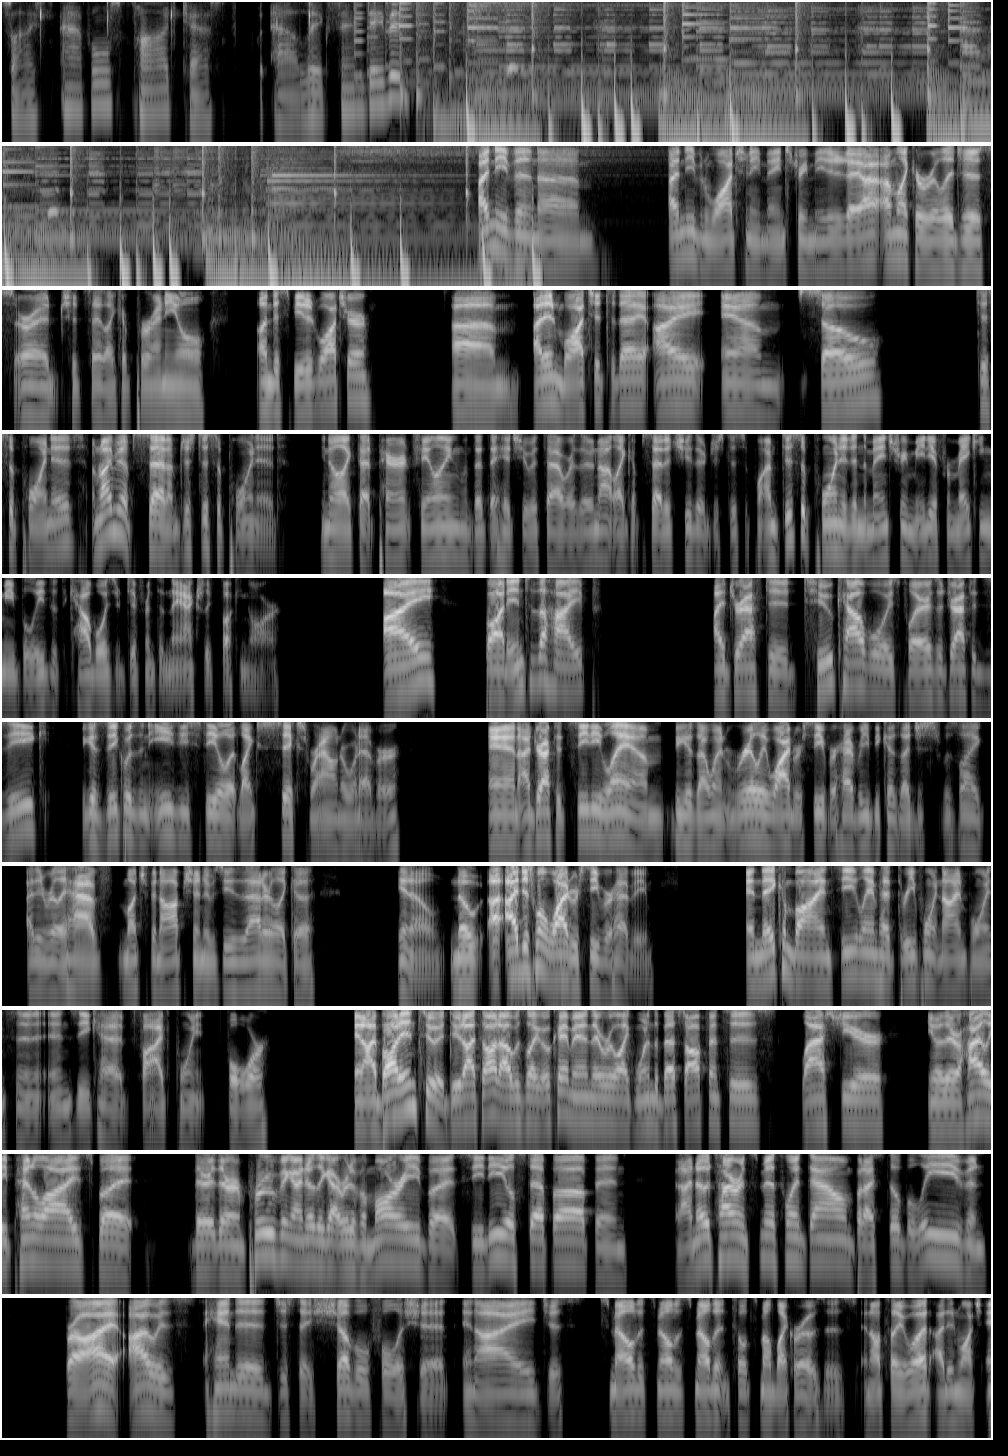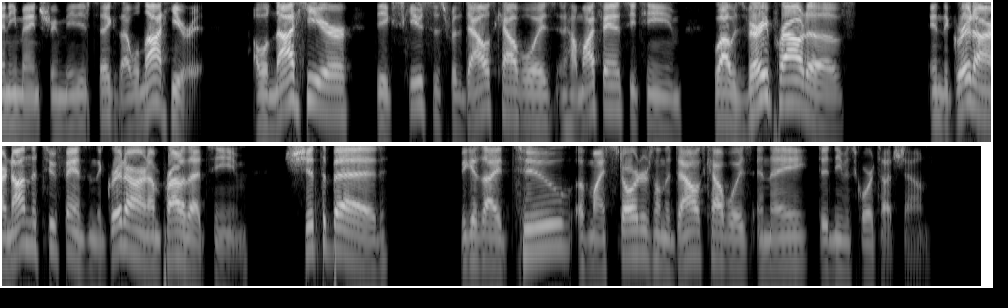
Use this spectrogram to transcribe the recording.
Sliced Apples podcast with Alex and David. I didn't even um, I didn't even watch any mainstream media today. I, I'm like a religious, or I should say, like a perennial undisputed watcher. Um, I didn't watch it today. I am so disappointed. I'm not even upset. I'm just disappointed. You know, like that parent feeling that they hit you with that, where they're not like upset at you, they're just disappointed. I'm disappointed in the mainstream media for making me believe that the Cowboys are different than they actually fucking are. I bought into the hype. I drafted two Cowboys players. I drafted Zeke because Zeke was an easy steal at like six round or whatever. And I drafted CeeDee Lamb because I went really wide receiver heavy because I just was like, I didn't really have much of an option. It was either that or like a, you know, no, I, I just went wide receiver heavy. And they combined, CeeDee Lamb had 3.9 points and, and Zeke had 5.4 and I bought into it, dude. I thought I was like, okay, man, they were like one of the best offenses last year. You know, they're highly penalized, but they're they're improving. I know they got rid of Amari, but CeeDee will step up, and and I know Tyron Smith went down, but I still believe. And bro, I I was handed just a shovel full of shit, and I just smelled it, smelled it, smelled it until it smelled like roses. And I'll tell you what, I didn't watch any mainstream media today because I will not hear it. I will not hear the excuses for the Dallas Cowboys and how my fantasy team, who I was very proud of in the gridiron, not in the two fans, in the gridiron, I'm proud of that team, shit the bed because I had two of my starters on the Dallas Cowboys and they didn't even score a touchdown.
